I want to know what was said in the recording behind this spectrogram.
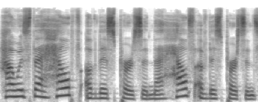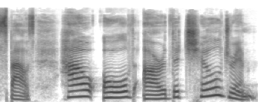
How is the health of this person, the health of this person's spouse? How old are the children?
